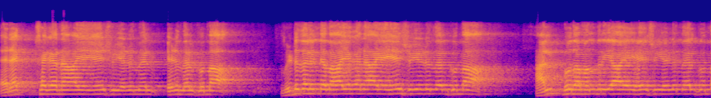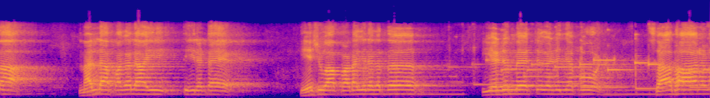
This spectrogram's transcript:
രക്ഷകനായ യേശു എഴുന്നേൽ എഴുന്നേൽക്കുന്ന വിടുതലിന്റെ നായകനായ യേശു എഴുന്നേൽക്കുന്ന അത്ഭുത മന്ത്രിയായ യേശു എഴുന്നേൽക്കുന്ന നല്ല പകലായി തീരട്ടെ. യേശു ആ പടകിനകത്ത് എഴുന്നേറ്റ് കഴിഞ്ഞപ്പോൾ സാധാരണ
